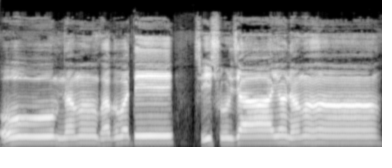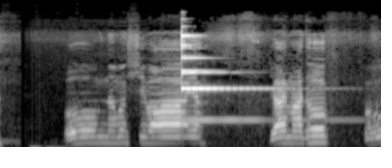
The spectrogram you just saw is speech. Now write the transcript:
ওম নম ভগবতে শ্রী সূর্যায় নম। ওম নম শিবায়। জয় মাধব, প্রভু।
